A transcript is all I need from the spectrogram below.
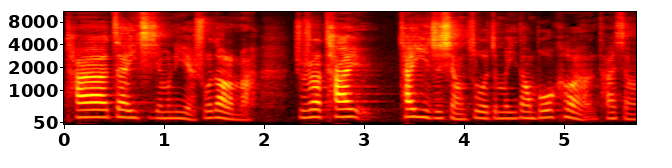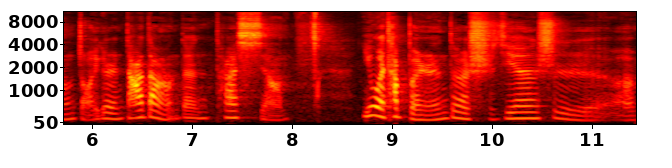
他在一期节目里也说到了嘛，就是说他他一直想做这么一档播客，他想找一个人搭档，但他想，因为他本人的时间是呃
